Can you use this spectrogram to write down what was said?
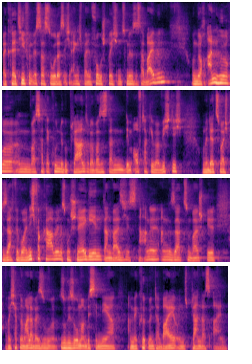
bei Kreativem ist das so, dass ich eigentlich bei den Vorgesprächen zumindest dabei bin und mir auch anhöre, ähm, was hat der Kunde geplant oder was ist dann dem Auftraggeber wichtig. Und wenn der zum Beispiel sagt, wir wollen nicht verkabeln, es muss schnell gehen, dann weiß ich, es ist eine Angel angesagt zum Beispiel. Aber ich habe normalerweise sowieso immer ein bisschen näher am Equipment dabei und plan das ein.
